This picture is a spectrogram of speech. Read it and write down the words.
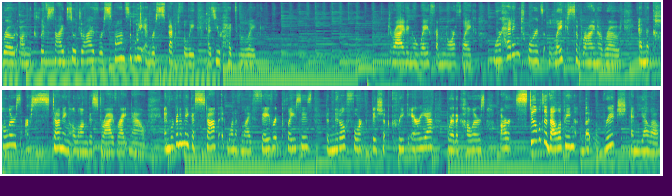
road on the cliffside, so drive responsibly and respectfully as you head to the lake driving away from North Lake, we're heading towards Lake Sabrina Road, and the colors are stunning along this drive right now. And we're gonna make a stop at one of my favorite places, the Middle Fork Bishop Creek area, where the colors are still developing, but rich and yellow.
